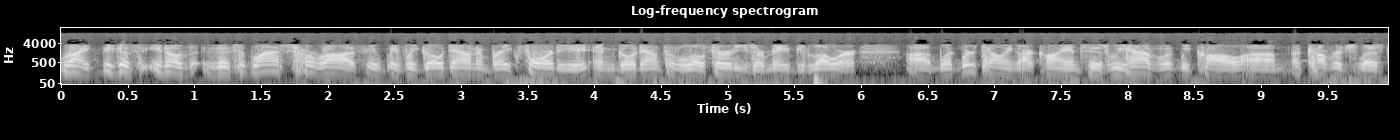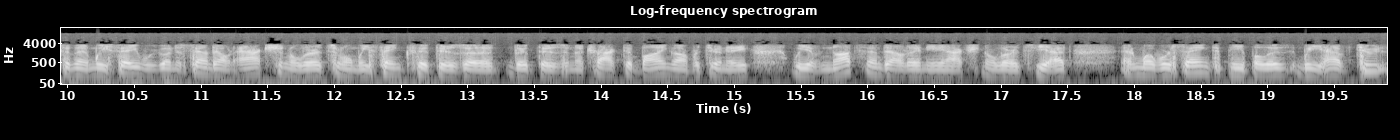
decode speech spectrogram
Right, because you know this last hurrah. If, if we go down and break 40 and go down to the low 30s or maybe lower, uh, what we're telling our clients is we have what we call um, a coverage list, and then we say we're going to send out action alerts when we think that there's a that there's an attractive buying opportunity. We have not sent out any action alerts yet, and what we're saying to people is we have two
